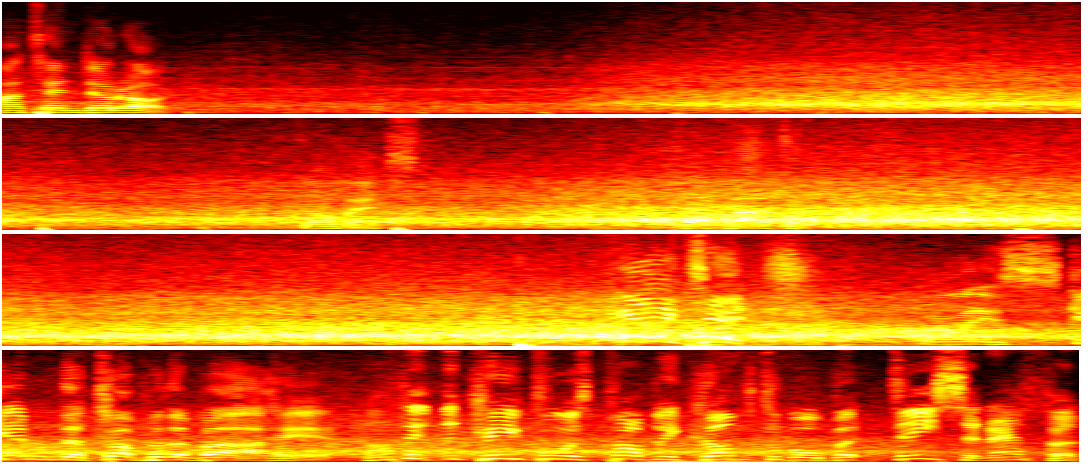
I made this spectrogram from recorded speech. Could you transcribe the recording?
Martin de Roon. Gomez. Zapata. Ilicic! Well, he's skimmed the top of the bar here. I think the keeper was probably comfortable, but decent effort.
